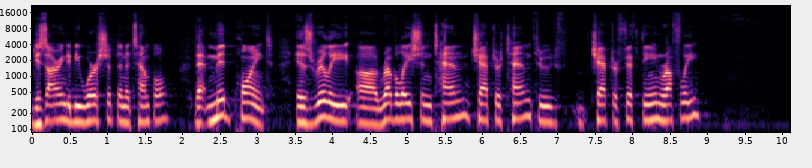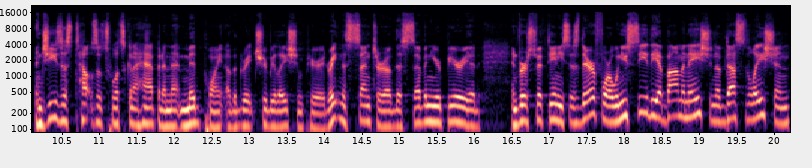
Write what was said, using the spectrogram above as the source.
desiring to be worshiped in a temple. That midpoint is really uh, Revelation 10, chapter 10 through chapter 15, roughly. And Jesus tells us what's going to happen in that midpoint of the Great Tribulation period, right in the center of this seven year period. In verse 15, he says, Therefore, when you see the abomination of desolation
